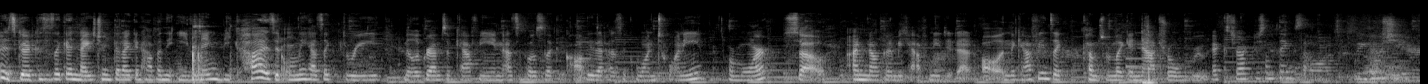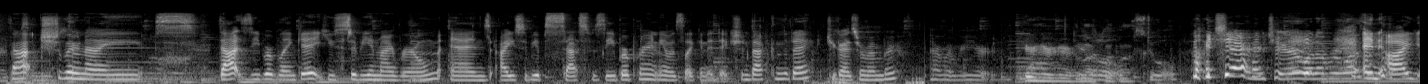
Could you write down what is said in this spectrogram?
It's good because it's like a nice drink that I can have in the evening because it only has like three milligrams of caffeine as opposed to like a coffee that has like 120 or more. So I'm not gonna be caffeinated at all. And the caffeine's like comes from like a natural root extract or something. So we Gucci. Bachelor night. That zebra blanket used to be in my room and I used to be obsessed with zebra print. It was like an addiction back in the day. Do you guys remember? I remember your, Here, here, here. your Look, little look, look. stool. My chair. Your chair, whatever it was. And and I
